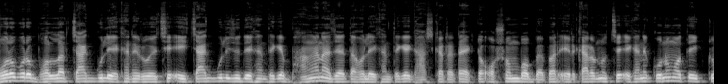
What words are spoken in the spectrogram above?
বড় বড় ভল্লার চাকগুলি এখানে রয়েছে। এই চাকগুলি যদি এখান থেকে ভাঙা না যায়, তাহলে এখান থেকে ঘাস কাটাটা একটা অসম্ভব ব্যাপার। এর কারণ হচ্ছে, এখানে কোনো মতে একটু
